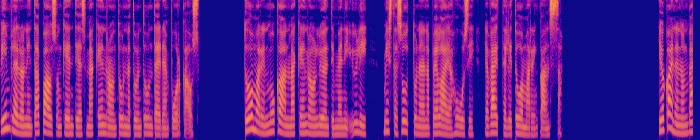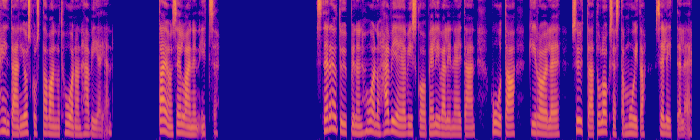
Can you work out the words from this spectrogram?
Wimbledonin tapaus on kenties McEnroen tunnetuin tunteiden purkaus. Tuomarin mukaan McEnroen lyönti meni yli, mistä suuttuneena pelaaja huusi ja väitteli tuomarin kanssa. Jokainen on vähintään joskus tavannut huonon häviäjän. Tai on sellainen itse. Stereotyyppinen huono häviäjä viskoo pelivälineitään, huutaa, kiroilee, syyttää tuloksesta muita, selittelee.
